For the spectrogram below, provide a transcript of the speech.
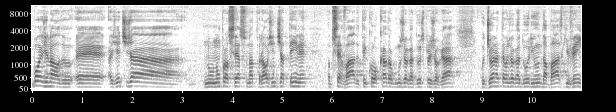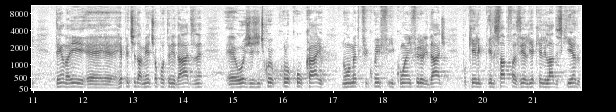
Bom, Reginaldo, é, a gente já, num, num, processo natural, a gente já tem né, observado, tem colocado alguns jogadores para jogar. O Jonathan é um jogador oriundo da base que vem tendo aí é, repetidamente oportunidades, né? É, hoje a gente colocou o Caio no momento que ficou com a inferioridade, porque ele, ele sabe fazer ali aquele lado esquerdo,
